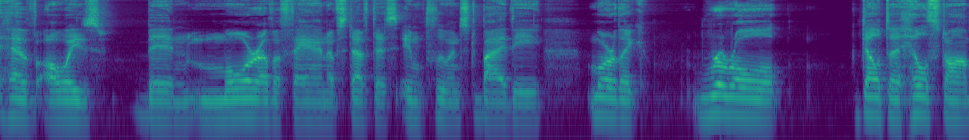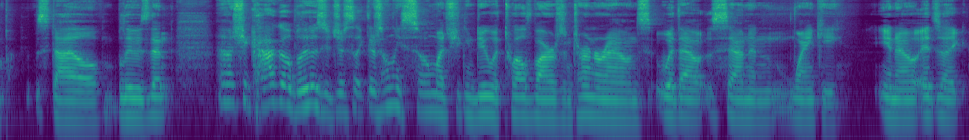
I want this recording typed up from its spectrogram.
have always been more of a fan of stuff that's influenced by the more like rural Delta hill stomp style blues. than uh, Chicago blues are just like there's only so much you can do with 12 bars and turnarounds without sounding wanky. You know, it's like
